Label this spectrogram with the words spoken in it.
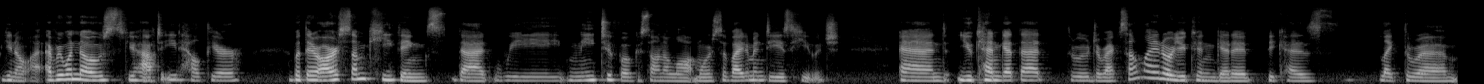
you know, everyone knows you have to eat healthier, but there are some key things that we need to focus on a lot more. So vitamin D is huge. And you can get that through direct sunlight or you can get it because like through a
